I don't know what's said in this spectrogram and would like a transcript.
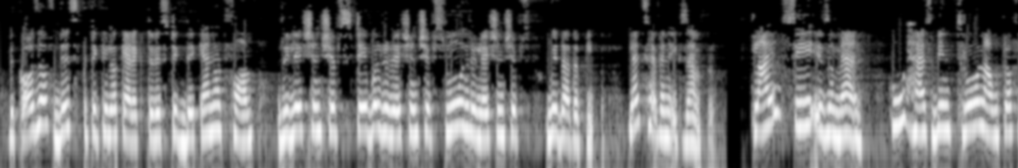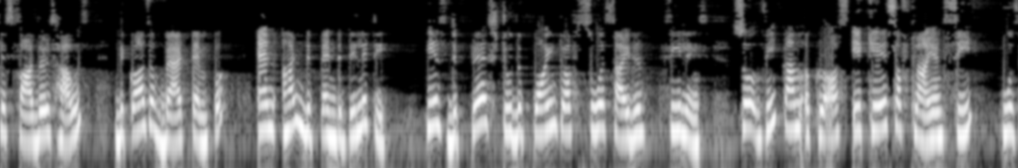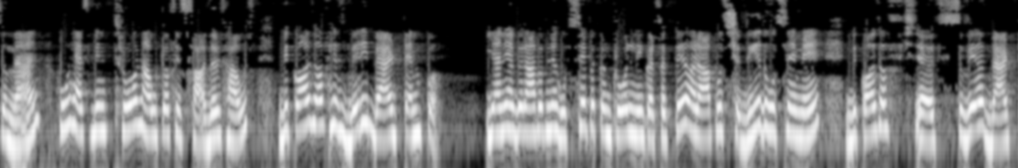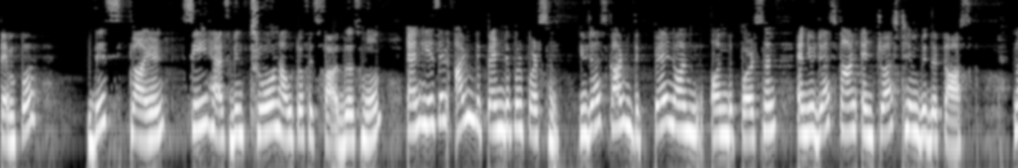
of suicide feelings So we come across a case of client C who is a man who has been thrown out of his father's house because of his very bad temper. یعنی اگر آپ اپنے غصے پہ control نہیں کر سکتے اور آپ اس شدید غصے میں because of severe bad temper this client C has been thrown out of his father's home and he is an undependable person you has can't depend on the person and you has contrast ہاسکنڈ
